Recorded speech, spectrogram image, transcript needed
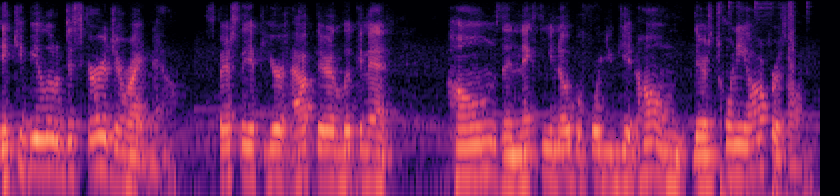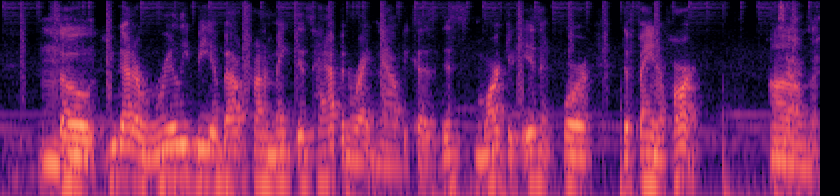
it can be a little discouraging right now, especially if you're out there looking at homes and next thing you know before you get home there's 20 offers on it Mhm. so you got to really be about trying to make this happen right now because this market isn't for the faint of heart um, exactly.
